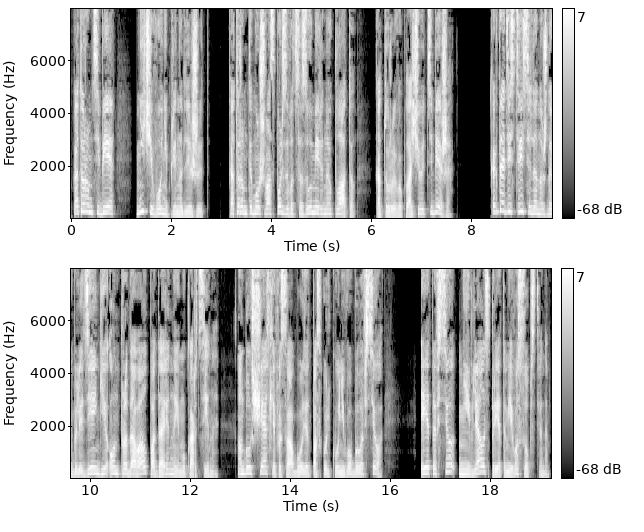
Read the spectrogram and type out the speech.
в котором тебе ничего не принадлежит, которым ты можешь воспользоваться за умеренную плату, которую выплачивают тебе же. Когда действительно нужны были деньги, он продавал подаренные ему картины. Он был счастлив и свободен, поскольку у него было все, и это все не являлось при этом его собственным.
